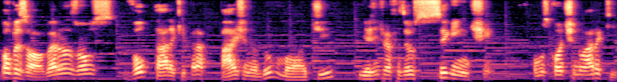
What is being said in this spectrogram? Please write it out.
Bom, pessoal, agora nós vamos voltar aqui para a página do mod e a gente vai fazer o seguinte. Vamos continuar aqui.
